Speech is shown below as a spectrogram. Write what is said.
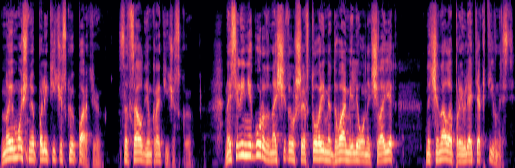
но и мощную политическую партию – социал-демократическую. Население города, насчитывавшее в то время 2 миллиона человек, начинало проявлять активность.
